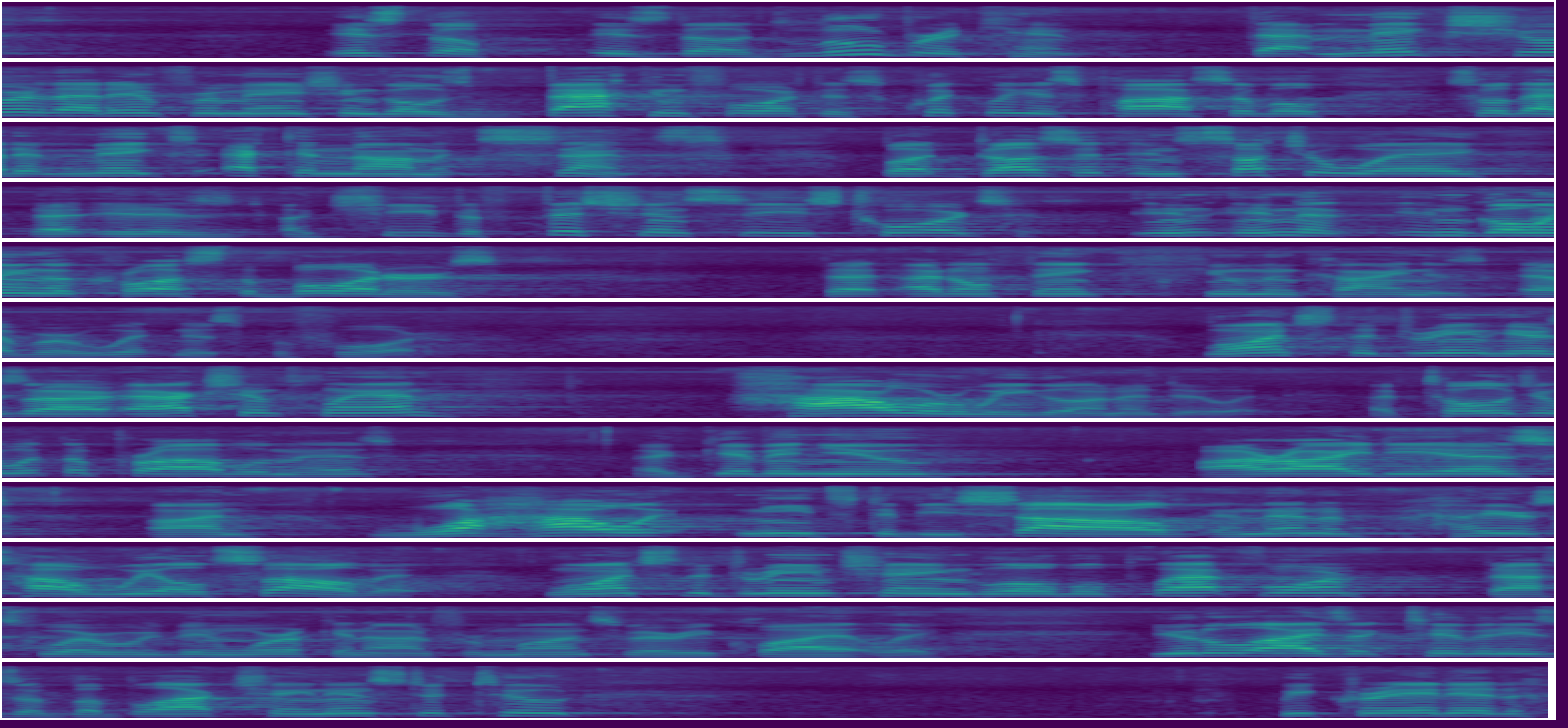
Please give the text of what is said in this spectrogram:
is, the, is the lubricant that makes sure that information goes back and forth as quickly as possible so that it makes economic sense, but does it in such a way that it has achieved efficiencies towards in, in, in going across the borders that I don't think humankind has ever witnessed before. Launch the dream. Here's our action plan. How are we going to do it? I've told you what the problem is. I've given you our ideas on how it needs to be solved, and then here's how we'll solve it. Launch the Dream Chain Global Platform. That's where we've been working on for months very quietly. Utilize activities of the Blockchain Institute. We created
